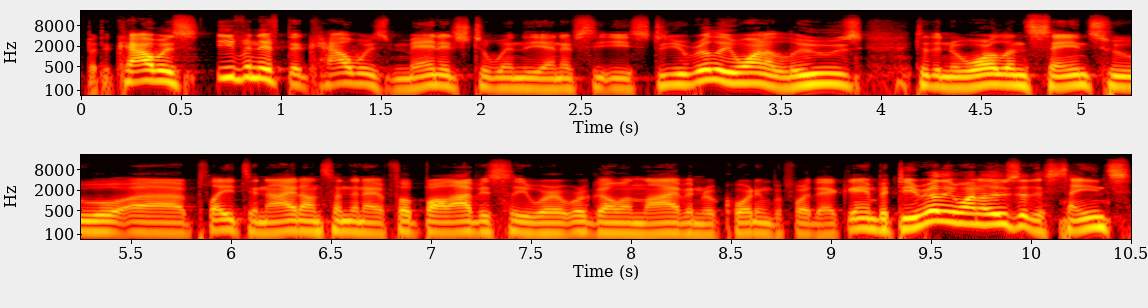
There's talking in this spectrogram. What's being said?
but the Cowboys, even if the Cowboys manage to win the NFC East, do you really want to lose to the New Orleans Saints who uh, played tonight on Sunday Night Football? Obviously, we're, we're going live and recording before that game, but do you really want to lose to the Saints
